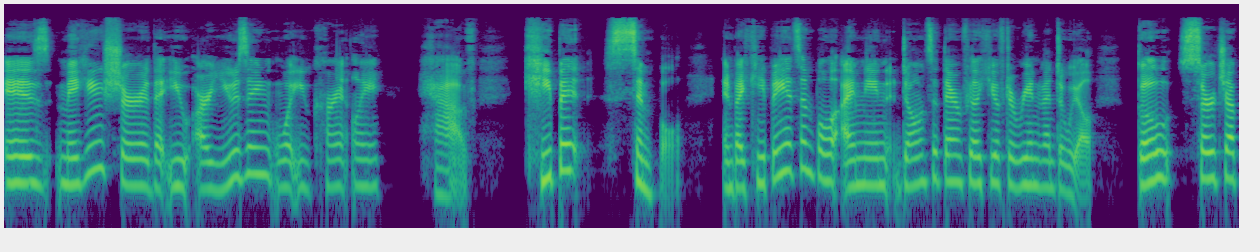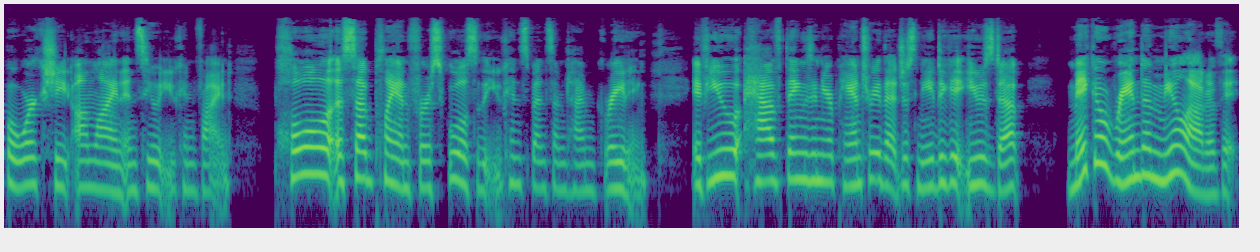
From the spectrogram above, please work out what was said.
is making sure that you are using what you currently have. Keep it simple. And by keeping it simple, I mean don't sit there and feel like you have to reinvent a wheel. Go search up a worksheet online and see what you can find. Pull a sub plan for a school so that you can spend some time grading. If you have things in your pantry that just need to get used up, make a random meal out of it.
